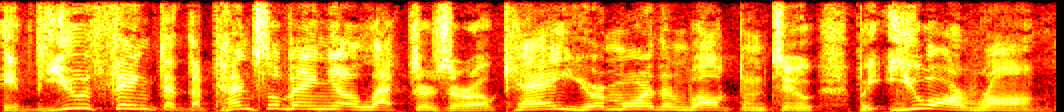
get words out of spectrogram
If you think that the Pennsylvania electors are okay, you're more than welcome to, but you are wrong.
